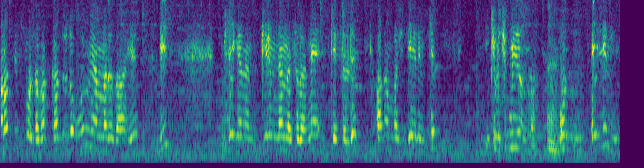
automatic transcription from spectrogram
Malatya Spor'da bak kadroda olmayanlara dahi biz bize gelen primden mesela ne kesildi? Adam başı diyelim ki iki buçuk milyon mu? O 50, bin-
